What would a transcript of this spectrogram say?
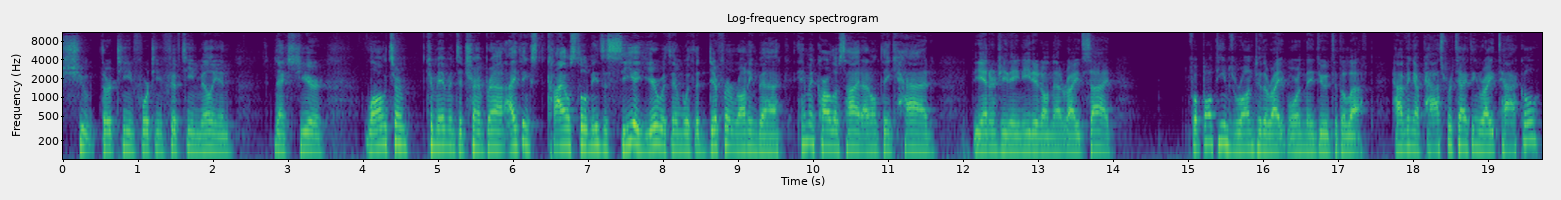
shoot 13, 14, 15 million next year. Long term commitment to Trent Brown. I think Kyle still needs to see a year with him with a different running back. Him and Carlos Hyde, I don't think had the energy they needed on that right side. Football teams run to the right more than they do to the left. Having a pass protecting right tackle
